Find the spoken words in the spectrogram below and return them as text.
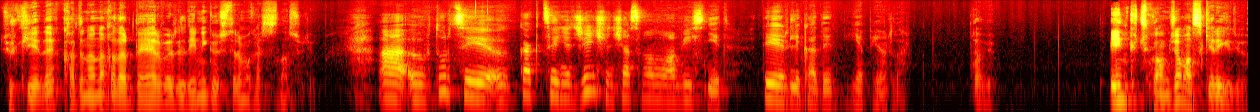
Türkiye'de kadına ne kadar değer verildiğini göstermek açısından söylüyorum. А э, в Турции э, как ценят женщин, сейчас вам объяснит. Değerli kadın yapıyorlar. Tabii. En küçük amcam askere gidiyor.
